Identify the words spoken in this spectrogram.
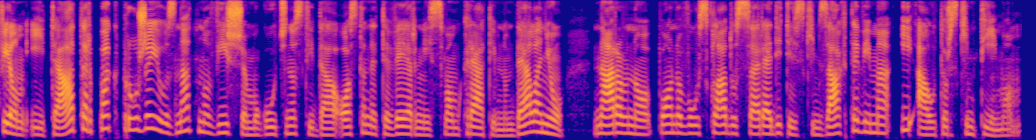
Film i teatar pak pružaju znatno više mogućnosti da ostanete verni svom kreativnom delanju, naravno ponovo u skladu sa rediteljskim zahtevima i autorskim timom.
